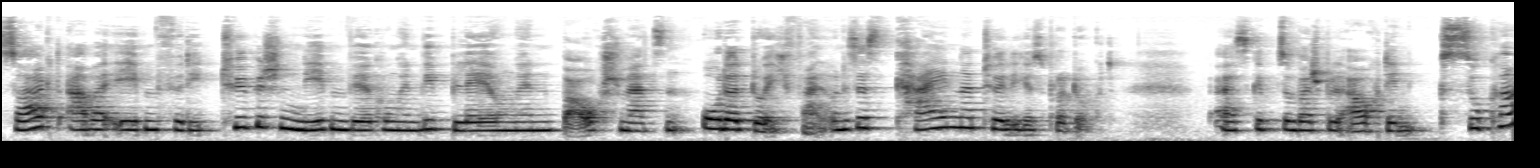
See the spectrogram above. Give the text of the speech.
sorgt aber eben für die typischen Nebenwirkungen wie Blähungen, Bauchschmerzen oder Durchfall. Und es ist kein natürliches Produkt. Es gibt zum Beispiel auch den Zucker,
